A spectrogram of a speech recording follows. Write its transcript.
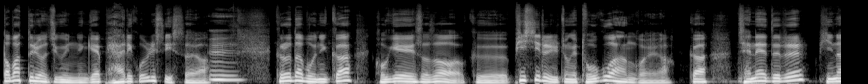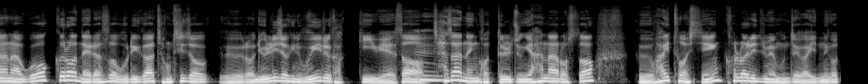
떠받들여지고 있는 게 배알이 꼴릴 수 있어요. 음. 그러다 보니까 거기에 있어서 그 PC를 일종의 도구화한 거예요. 그러니까 쟤네들을 비난하고 끌어내려서 우리가 정치적 그런 윤리적인 우위를 갖기 위해서 음. 찾아낸 것들 중에 하나로서 그 화이트워싱, 컬러리즘의 문제가 있는 것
